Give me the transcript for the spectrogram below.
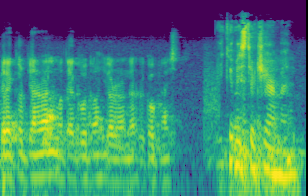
Director General Monteagudo, you're recognized. Thank you, Mr. Chairman.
